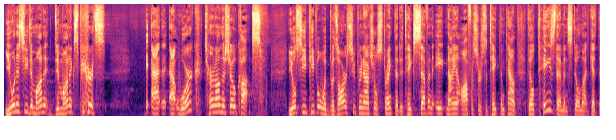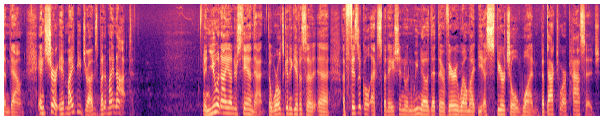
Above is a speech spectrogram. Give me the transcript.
You want to see demonic, demonic spirits at, at work? Turn on the show Cops. You'll see people with bizarre supernatural strength that it takes seven, eight, nine officers to take them down. They'll tase them and still not get them down. And sure, it might be drugs, but it might not. And you and I understand that. The world's going to give us a, a, a, physical explanation when we know that there very well might be a spiritual one. But back to our passage.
